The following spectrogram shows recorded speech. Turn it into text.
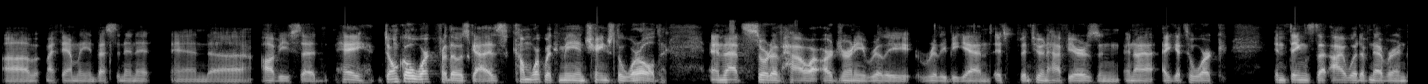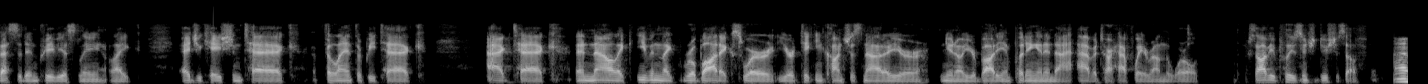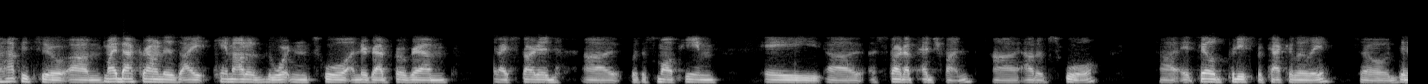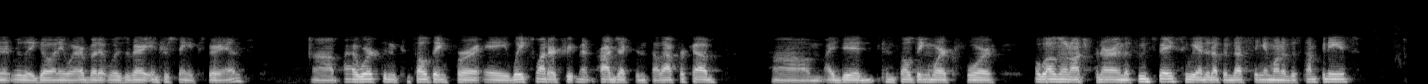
Uh, my family invested in it, and uh, Avi said, "Hey, don't go work for those guys. Come work with me and change the world." And that's sort of how our, our journey really, really began. It's been two and a half years, and and I, I get to work in things that I would have never invested in previously, like education tech, philanthropy tech, ag tech and now like even like robotics where you're taking consciousness out of your you know your body and putting it in an avatar halfway around the world Savi, please introduce yourself. I'm happy to. Um, my background is I came out of the Wharton School undergrad program, and I started uh, with a small team a, uh, a startup hedge fund uh, out of school. Uh, it failed pretty spectacularly, so didn't really go anywhere, but it was a very interesting experience. Uh, I worked in consulting for a wastewater treatment project in South Africa. Um, I did consulting work for a well-known entrepreneur in the food space who we ended up investing in one of his companies,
